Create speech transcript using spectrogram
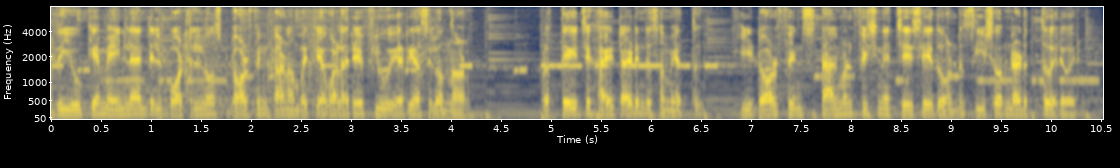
ഇത് യു കെ മെയിൻലാൻഡിൽ ബോട്ടിൽ നോസ് ഡോൾഫിൻ കാണാൻ പറ്റിയ വളരെ ഫ്യൂ ഏരിയാസിലൊന്നാണ് പ്രത്യേകിച്ച് ഹൈടൈഡിന്റെ സമയത്ത് ഈ ഡോൾഫിൻസ് സാൽമൺ ഫിഷിനെ ചേസ് ചെയ്തുകൊണ്ട് സീഷോറിന്റെ അടുത്ത് വരെ വരും.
